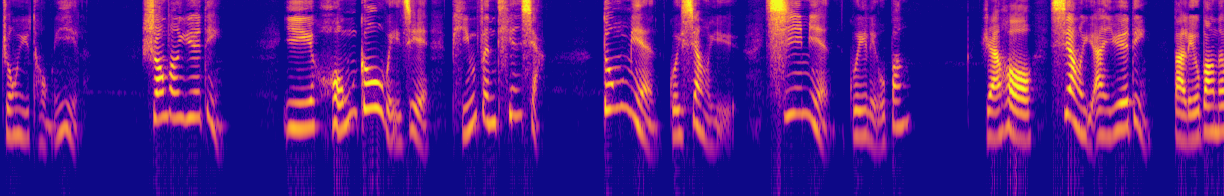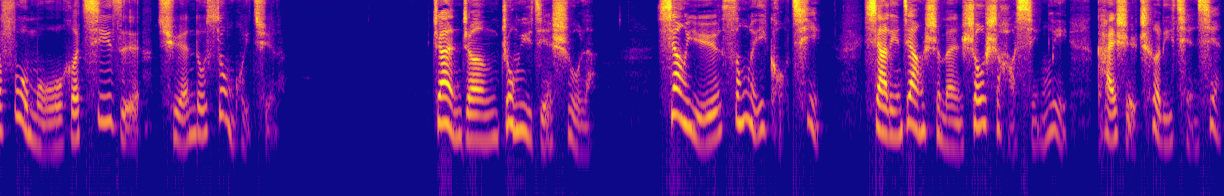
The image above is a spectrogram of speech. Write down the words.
终于同意了。双方约定，以鸿沟为界，平分天下，东面归项羽，西面归刘邦。然后，项羽按约定把刘邦的父母和妻子全都送回去了。战争终于结束了，项羽松了一口气。下令将士们收拾好行李，开始撤离前线。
